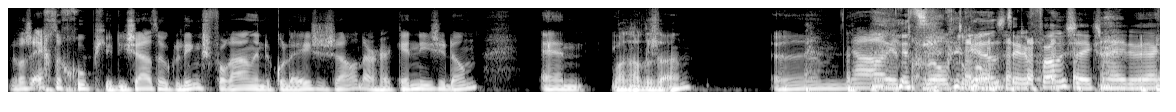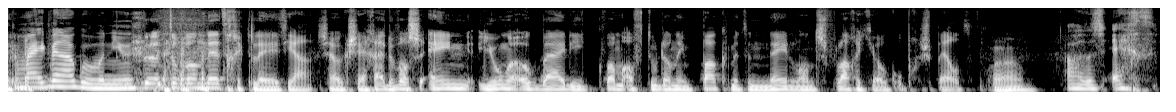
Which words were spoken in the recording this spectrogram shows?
er was echt een groepje. Die zaten ook links vooraan in de collegezaal. Daar herkende je ze dan. En Wat hadden ze aan? Ehm, nou, je hebt toch wel, toch, Ja, als telefoonseksmedewerker. Maar ik ben ook wel benieuwd. toch wel net gekleed, ja, zou ik zeggen. Er was één jongen ook bij, die kwam af en toe dan in pak met een Nederlands vlaggetje ook opgespeld. Wauw. Oh, dat is echt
